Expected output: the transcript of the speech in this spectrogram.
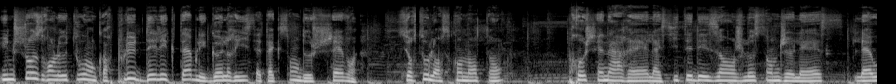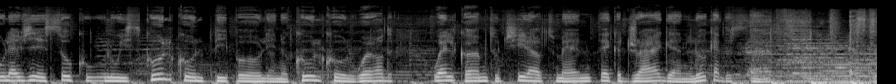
Une chose rend le tout encore plus délectable et gaulerie, cet accent de chèvre, surtout lorsqu'on entend Prochain arrêt, la Cité des Anges, Los Angeles, là où la vie est so cool, with cool, cool people in a cool, cool world. Welcome to Chill Out Man, take a drag and look at the sun. Est-ce que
